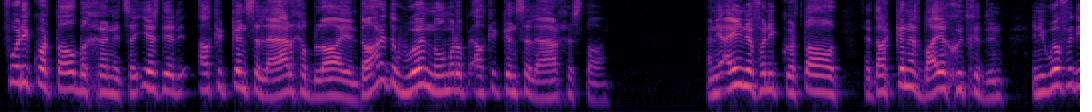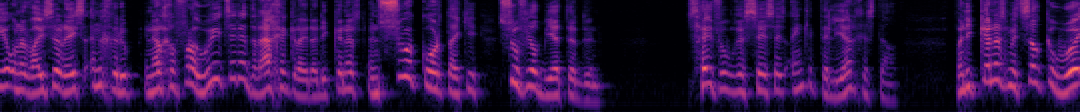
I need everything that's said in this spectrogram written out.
Voor die kwartaal begin het sy eers deur elke kind se leer geblaai en daar het 'n hoë nommer op elke kind se leer gestaan. Aan die einde van die kwartaal het haar kinders baie goed gedoen en die hoof het die onderwyseres ingeroep en haar gevra hoe het sy dit reg gekry dat die kinders in so kort tydjie soveel beter doen. Sy het vir hom gesê sy is eintlik teleurgestel want die kinders met sulke hoë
